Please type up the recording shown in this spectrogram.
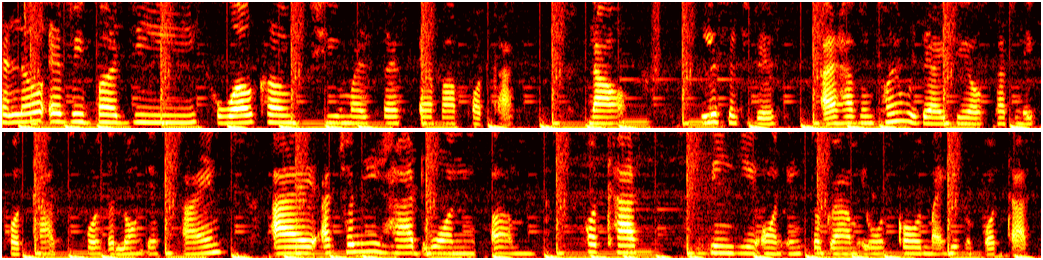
Hello, everybody. Welcome to my first ever podcast. Now, listen to this. I have been toying with the idea of starting a podcast for the longest time. I actually had one um, podcast thingy on Instagram. It was called My Haven Podcast.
